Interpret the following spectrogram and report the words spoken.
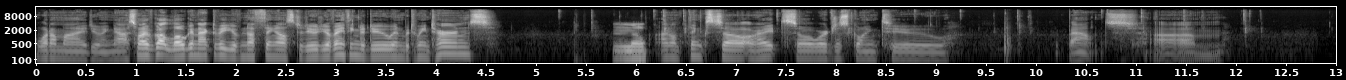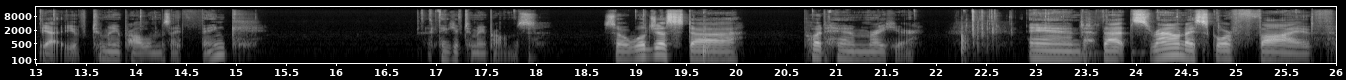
what am I doing now? So I've got Logan activate. You have nothing else to do. Do you have anything to do in between turns? Nope. I don't think so. All right. So we're just going to bounce. Um, yeah, you have too many problems. I think. I think you have too many problems. So we'll just uh, put him right here. And that's round. I score five.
